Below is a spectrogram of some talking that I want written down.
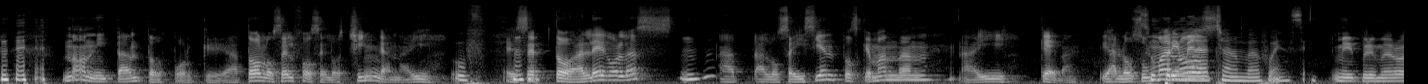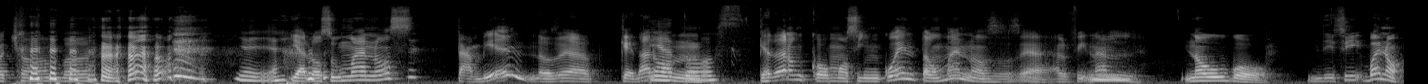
No, ni tanto, porque a todos los elfos se los chingan ahí. Uf. Excepto a Legolas, a los 600 que mandan, ahí quedan. Y a los Su humanos, primera chamba fue, sí. mi primera chamba. Ya, ya. y a los humanos también, o sea, Y a quedaron todos. quedaron como 50 humanos, o sea, al final Mm. no hubo sí, bueno,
